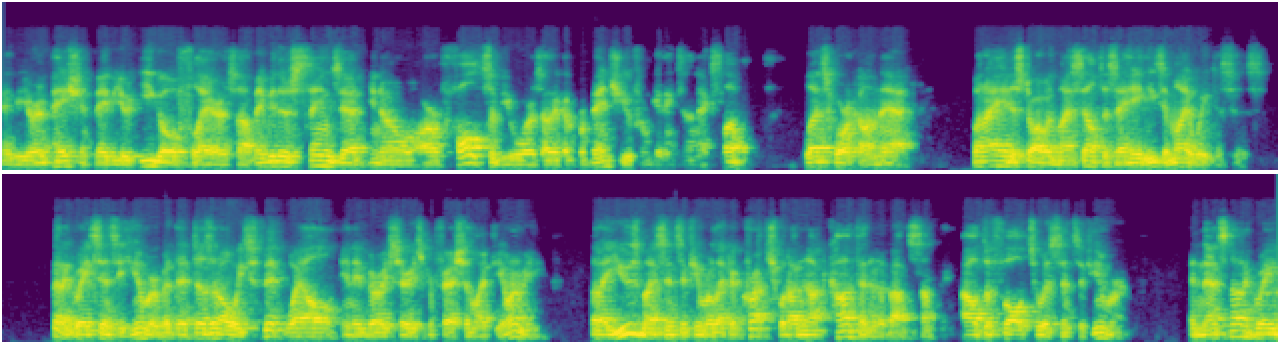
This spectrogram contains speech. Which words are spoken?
maybe you're impatient. Maybe your ego flares up. Maybe there's things that you know are faults of yours that are going to prevent you from getting to the next level. Let's work on that. But I had to start with myself to say, hey, these are my weaknesses. I've got a great sense of humor, but that doesn't always fit well in a very serious profession like the Army. But I use my sense of humor like a crutch when I'm not confident about something. I'll default to a sense of humor. And that's not a great,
